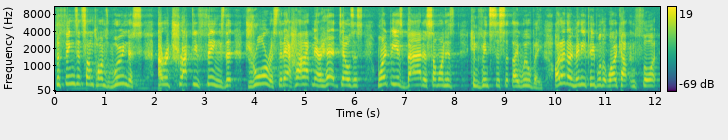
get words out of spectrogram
The things that sometimes wound us are attractive things that draw us, that our heart and our head tells us won't be as bad as someone has convinced us that they will be. I don't know many people that woke up and thought,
